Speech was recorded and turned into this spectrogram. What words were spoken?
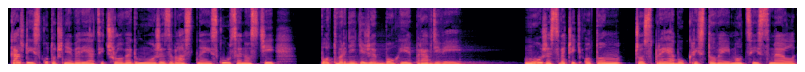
Každý skutočne veriaci človek môže z vlastnej skúsenosti potvrdiť, že Boh je pravdivý. Môže svedčiť o tom, čo z prejavu Kristovej moci smel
